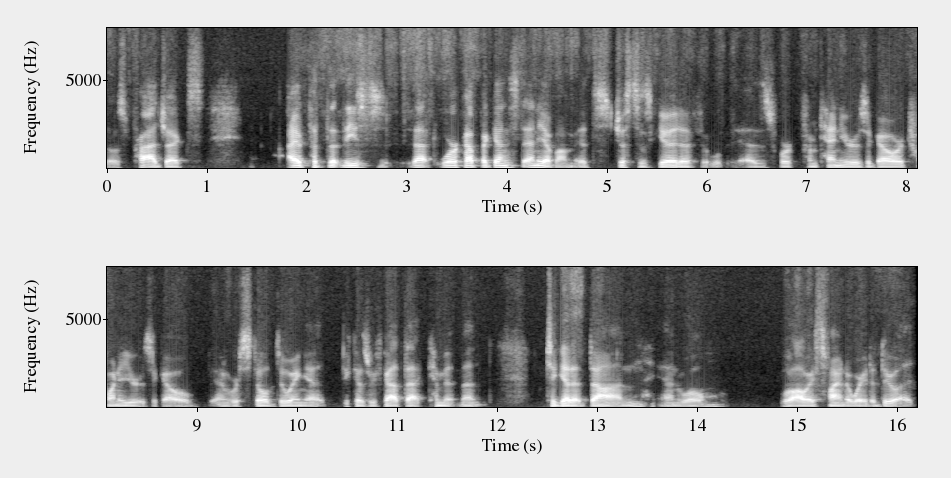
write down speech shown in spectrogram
those projects I would put the, these that work up against any of them. It's just as good if as work from 10 years ago or 20 years ago, and we're still doing it because we've got that commitment to get it done, and we'll we'll always find a way to do it.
